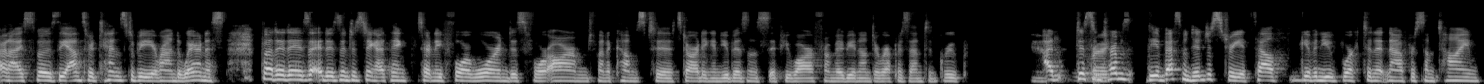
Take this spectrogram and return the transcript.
And I suppose the answer tends to be around awareness. But it is it is interesting. I think certainly forewarned is forearmed when it comes to starting a new business if you are from maybe an underrepresented group. Yeah, and just right. in terms of the investment industry itself, given you've worked in it now for some time,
